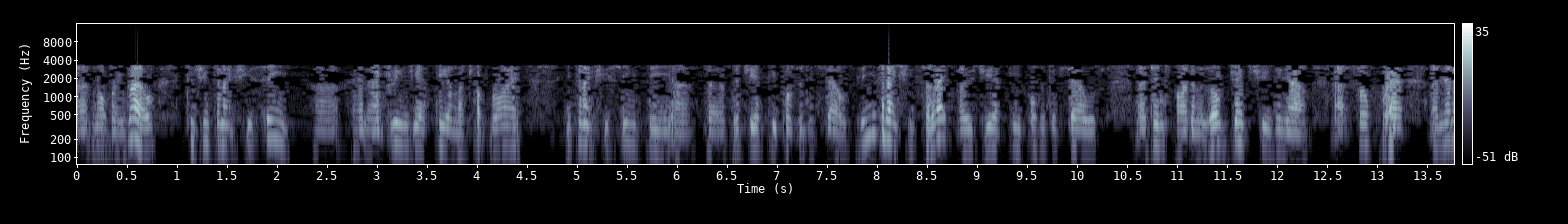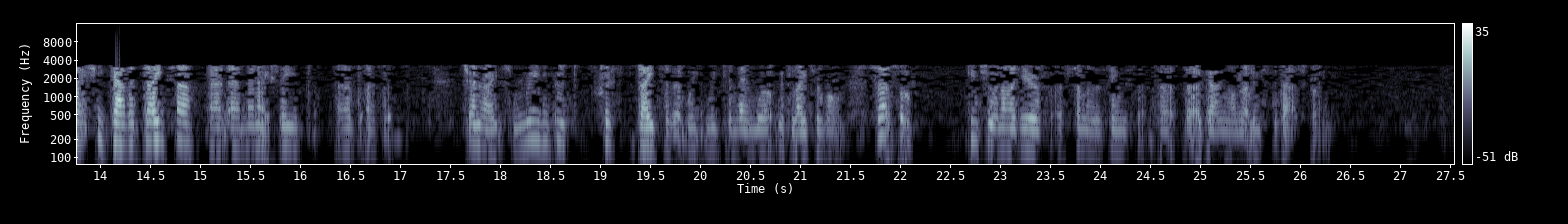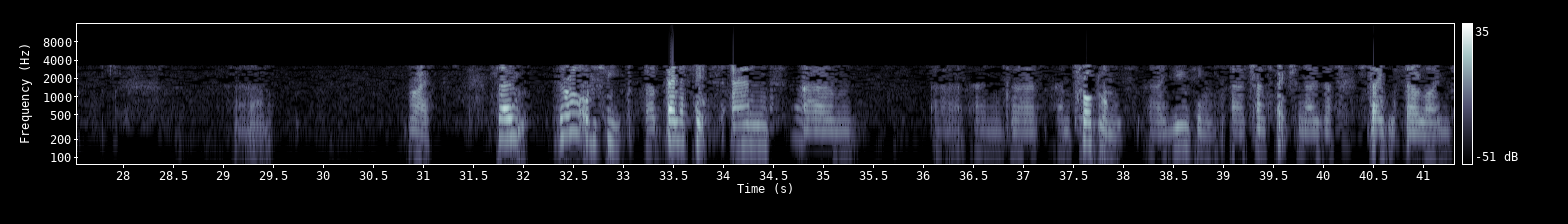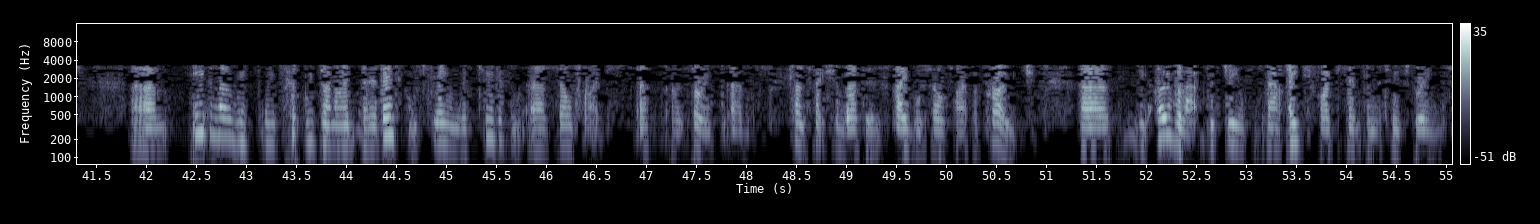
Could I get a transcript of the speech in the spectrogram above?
uh, not very well, because you can actually see uh, in our green GFP on the top right, you can actually see the, uh, the, the, GFP positive cells. Then you can actually select those GFP positive cells, identify them as objects using our, our software, and then actually gather data and, and then actually uh, uh, generate some really good crisp data that we, we can then work with later on. So that sort of gives you an idea of, of some of the things that, that, that, are going on, at least with that screen. Um, right. So there are obviously uh, benefits and um, uh, and, uh, and, problems uh, using uh, transfection over stable cell lines. Um, even though we've, we've, we've, done an identical screen with two different uh, cell types, sorry, um, transfection versus stable cell type approach, the overlap with genes is about 85% from the two screens.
